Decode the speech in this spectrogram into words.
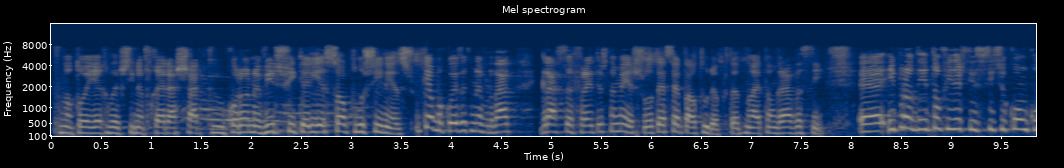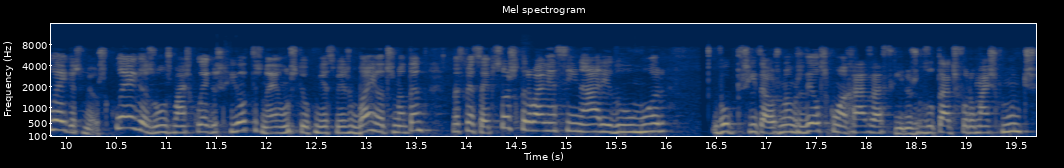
se não estou em erro, da Cristina Ferreira achar que o coronavírus ficaria só pelos chineses. O que é uma coisa que, na verdade, Graça Freitas também achou até certa altura, portanto não é tão grave assim. Uh, e pronto, então fiz este exercício com colegas meus. Colegas, uns mais colegas que outros, não é? uns que eu conheço mesmo bem, outros não tanto, mas pensei, pessoas que trabalham assim na área do humor Vou pesquisar os nomes deles com a rasa a seguir. Os resultados foram mais que muitos,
